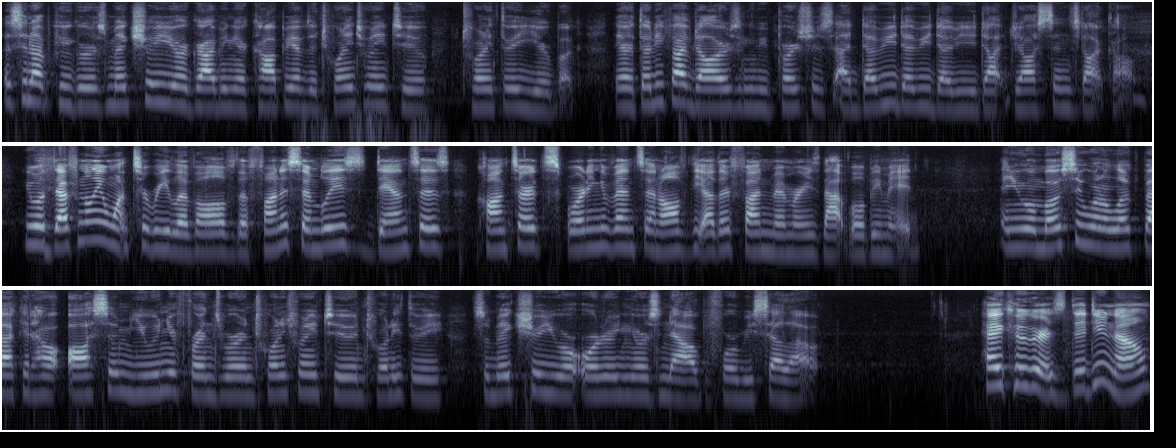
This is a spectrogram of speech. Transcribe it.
Listen up, Cougars. Make sure you are grabbing your copy of the 2022-23 yearbook. They are $35 and can be purchased at www.jostens.com. You will definitely want to relive all of the fun assemblies, dances, concerts, sporting events, and all of the other fun memories that will be made. And you will mostly want to look back at how awesome you and your friends were in 2022 and 23, so make sure you are ordering yours now before we sell out. Hey Cougars, did you know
